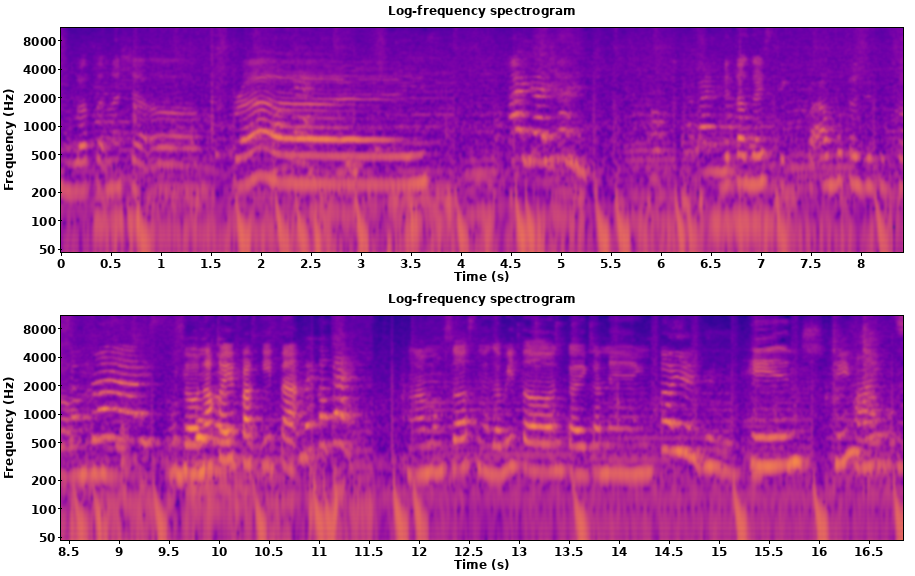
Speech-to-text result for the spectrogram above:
Nagluto na siya of fries. Bitaw guys, tig paabot ra jud kog kaon. So, nakaipakita May pagkan. ang among sauce nga gamiton kay kaning Ay ay ay. Heinz. Heinz? Heinz.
